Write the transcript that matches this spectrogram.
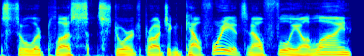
Solar Plus storage project in California. It's now fully online.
